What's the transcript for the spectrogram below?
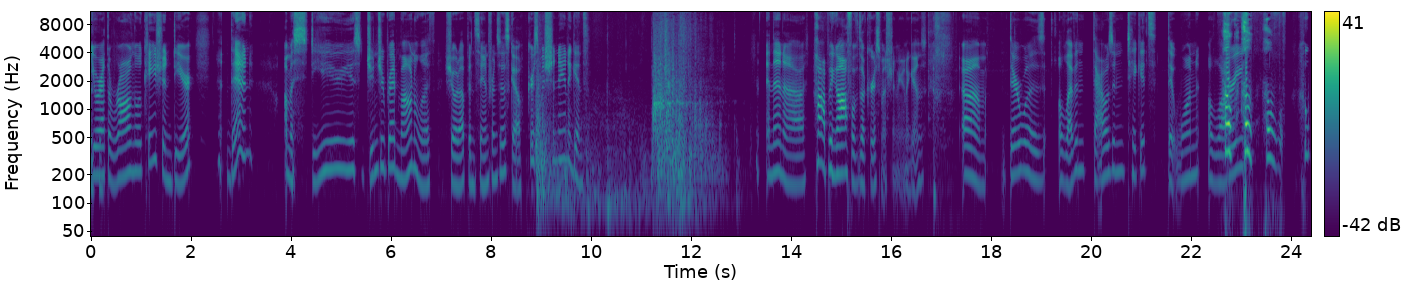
you are at the wrong location, dear. Then, a mysterious gingerbread monolith showed up in San Francisco. Christmas shenanigans. And then, uh, hopping off of the Christmas shenanigans, um, there was eleven thousand tickets that won a lottery. Ho, ho, ho,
